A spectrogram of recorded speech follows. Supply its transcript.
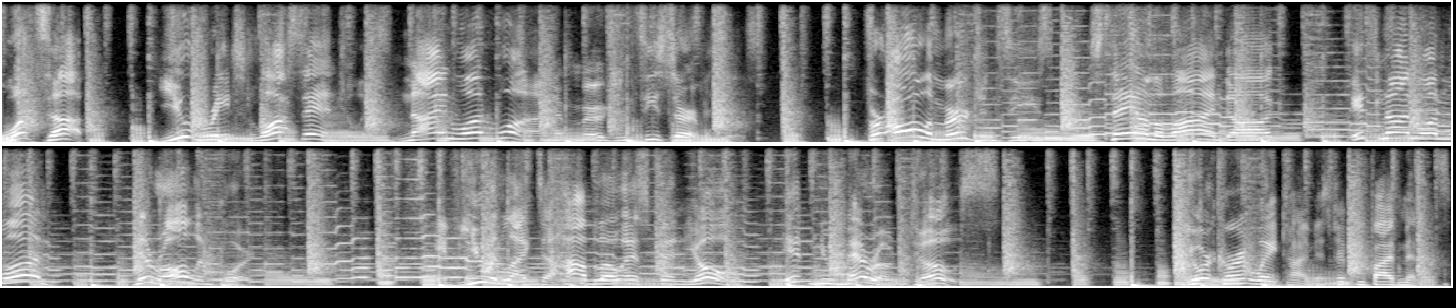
What's up? You've reached Los Angeles 911 Emergency Services. For all emergencies, stay on the line, dog. It's 911. They're all important. If you would like to hablo español, hit numero dos. Your current wait time is 55 minutes.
